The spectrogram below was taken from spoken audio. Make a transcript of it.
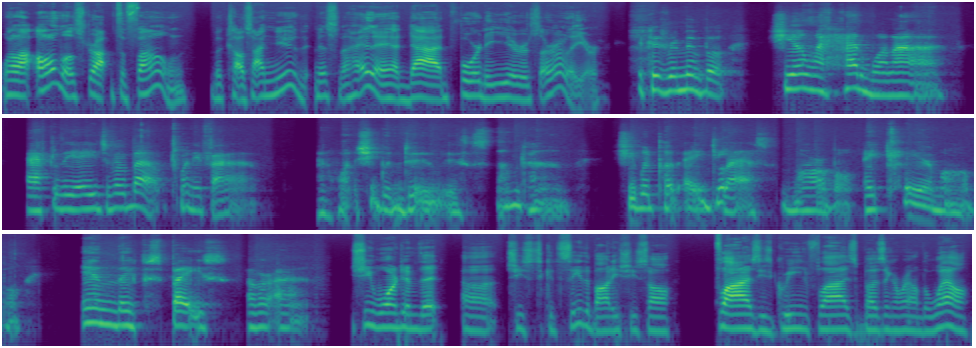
Well, I almost dropped the phone because I knew that Miss Mayhayley had died 40 years earlier. Because remember, she only had one eye after the age of about 25. And what she would do is sometimes she would put a glass marble, a clear marble, in the space of her eye. She warned him that uh, she could see the body. She saw flies, these green flies buzzing around the well,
